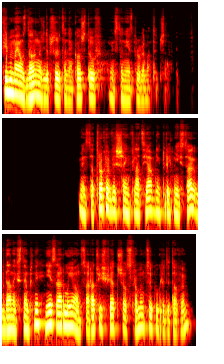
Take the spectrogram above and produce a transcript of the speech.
Firmy mają zdolność do przerzucania kosztów, więc to nie jest problematyczne. Więc ta trochę wyższa inflacja w niektórych miejscach w danych wstępnych nie jest alarmująca, raczej świadczy o stromym cyklu kredytowym,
